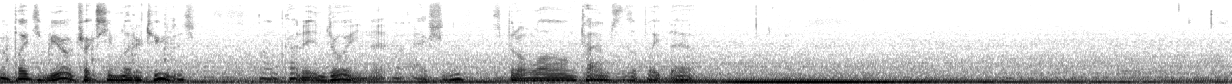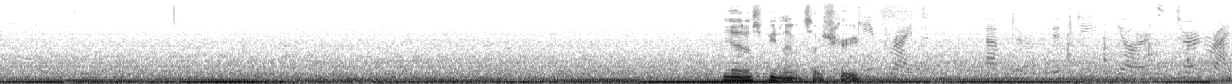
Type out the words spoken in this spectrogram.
I played some Euro Truck Simulator too. I'm kind of enjoying that actually. It's been a long time since I played that. Yeah, the speed limits are screwed. Keep right. After 50 yards, turn right.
